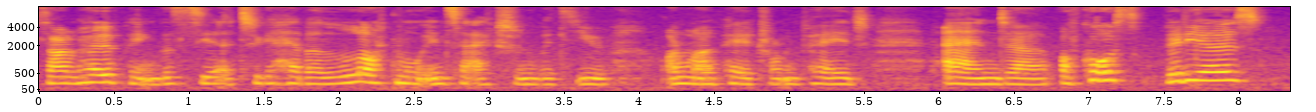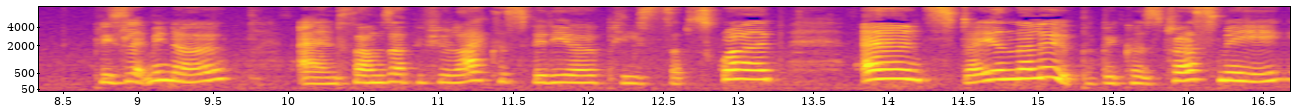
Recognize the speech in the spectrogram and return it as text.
So I'm hoping this year to have a lot more interaction with you on my Patreon page. And uh, of course videos please let me know. And thumbs up if you like this video please subscribe and stay in the loop. Because trust me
